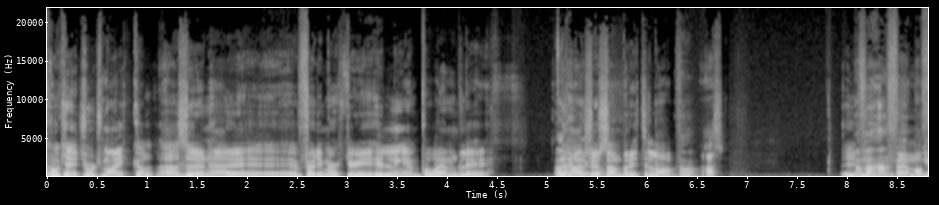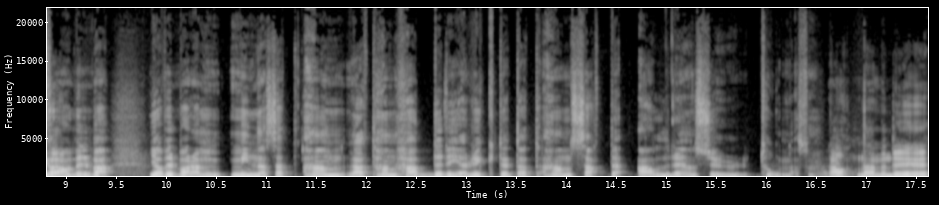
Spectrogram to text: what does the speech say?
okej, George Michael. Alltså den här eh, Freddie Mercury-hyllningen på Wembley. Mm. Ja, när han kör. Somebody to Love. Ja. Alltså, det är ju Ja, han, fem av jag, fem. vill bara, jag vill bara minnas att han, att han hade det ryktet att han satte aldrig en sur ton. Alltså. Ja, nej men det är...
